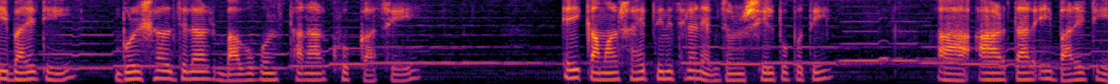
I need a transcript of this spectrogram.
এই বাড়িটি বরিশাল জেলার বাবুগঞ্জ থানার খুব কাছেই। এই কামাল সাহেব, তিনি ছিলেন একজন শিল্পপতি। আর তার এই বাড়িটি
